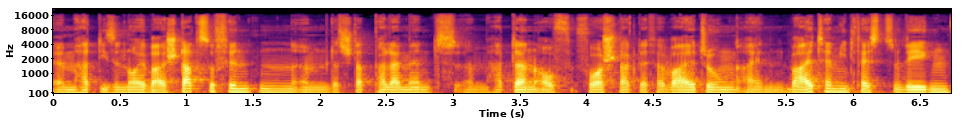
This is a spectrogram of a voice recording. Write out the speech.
ähm, hat diese Neuwahl stattzufinden. Das Stadtparlament hat dann auf Vorschlag der Verwaltung einen Wahltermin festzulegen.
